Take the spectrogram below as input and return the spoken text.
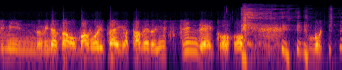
市民の皆さんを守りたいがための一心で、こう、もう、きつい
